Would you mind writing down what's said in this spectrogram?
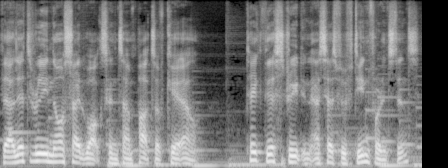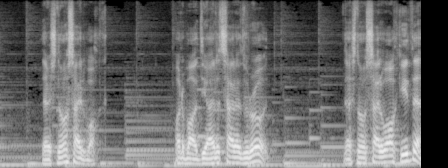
There are literally no sidewalks in some parts of KL. Take this street in SS15 for instance. There's no sidewalk. What about the other side of the road? There's no sidewalk either.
